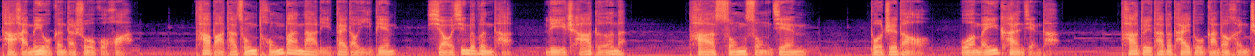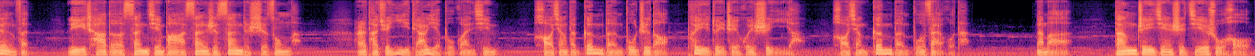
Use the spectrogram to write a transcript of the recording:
他还没有跟他说过话。他把他从同伴那里带到一边，小心地问他：“理查德呢？”他耸耸肩，不知道。我没看见他，他对他的态度感到很振奋。理查德三千八三十三的失踪了，而他却一点也不关心，好像他根本不知道配对这回事一样，好像根本不在乎他。那么，当这件事结束后，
